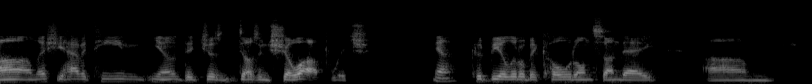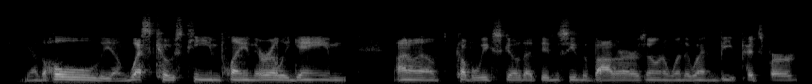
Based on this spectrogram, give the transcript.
Uh, unless you have a team, you know, that just doesn't show up, which could be a little bit cold on Sunday. Um, you know, the whole you know West Coast team playing the early game. I don't know. A couple weeks ago, that didn't seem to bother Arizona when they went and beat Pittsburgh.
